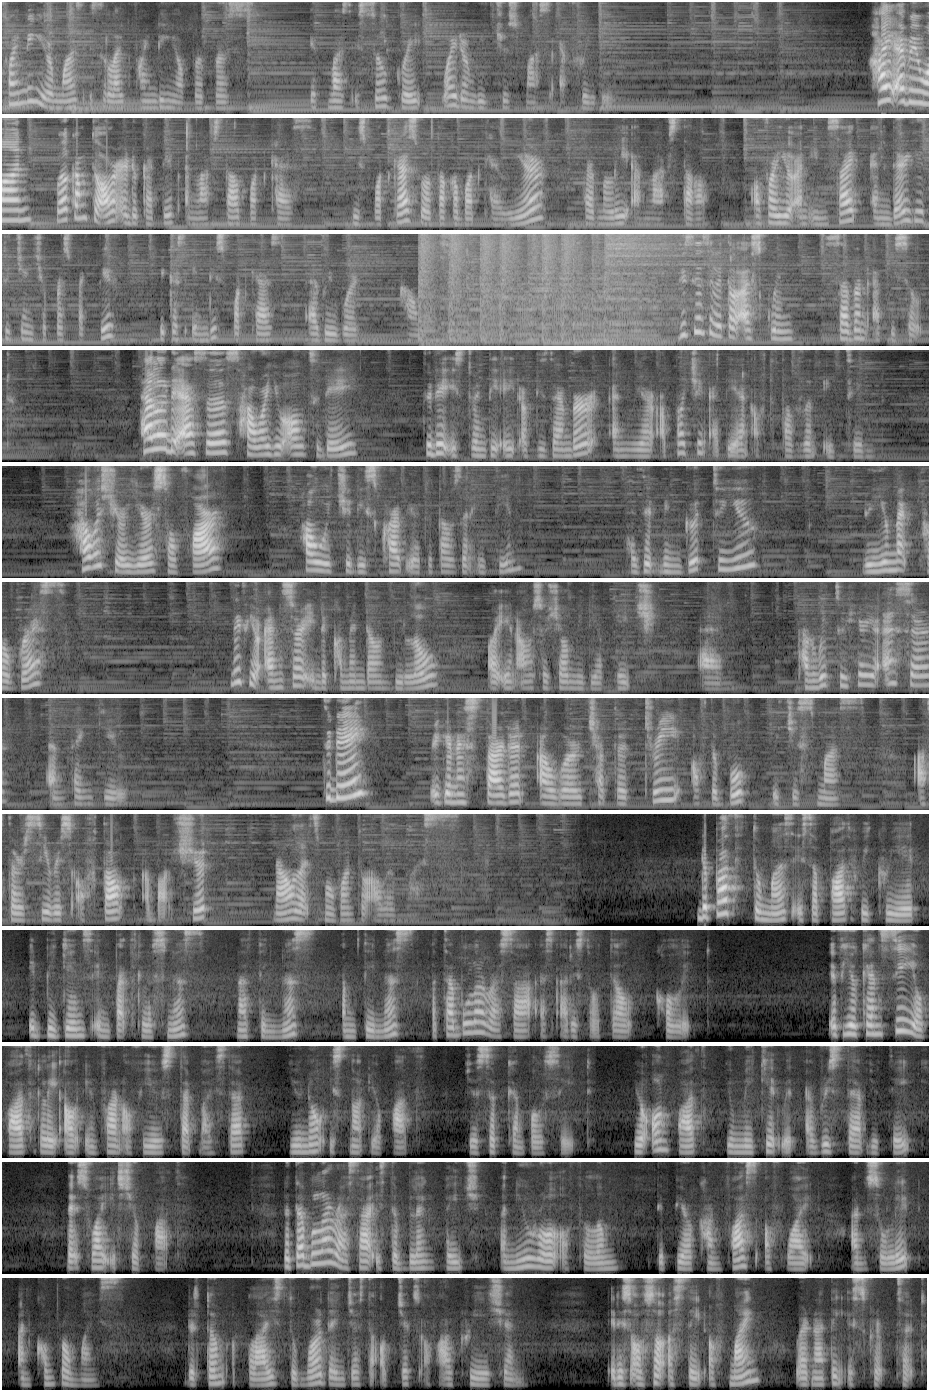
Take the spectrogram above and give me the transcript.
Finding your must is like finding your purpose. If must is so great, why don't we choose must every day? Hi everyone, welcome to our educative and lifestyle podcast. This podcast will talk about career, family, and lifestyle. Offer you an insight and dare you to change your perspective because in this podcast, every word counts. This is Little Ice Queen 7 episode. Hello the S's, how are you all today? Today is 28th of December and we are approaching at the end of 2018. How was your year so far? How would you describe your 2018? Has it been good to you? Do you make progress? Leave your answer in the comment down below or in our social media page and can't wait to hear your answer and thank you. Today, we're gonna start our chapter 3 of the book, which is must. After a series of talk about should, now let's move on to our must. The path to must is a path we create. It begins in pathlessness, nothingness, emptiness, a tabula rasa as Aristotle called it. If you can see your path laid out in front of you step by step, you know it's not your path. Joseph Campbell said, Your own path, you make it with every step you take. That's why it's your path. The tabula rasa is the blank page, a new roll of film, the pure canvas of white, unsullied, uncompromised. The term applies to more than just the objects of our creation. It is also a state of mind where nothing is scripted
